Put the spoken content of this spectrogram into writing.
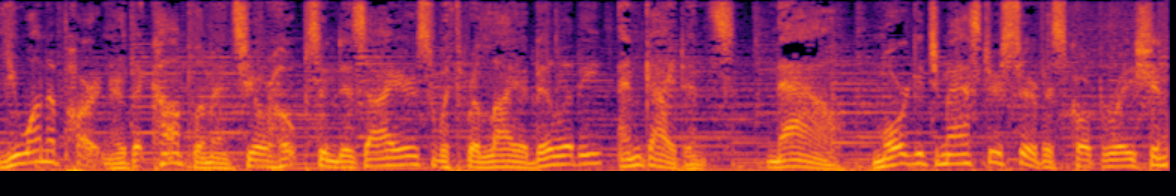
you want a partner that complements your hopes and desires with reliability and guidance. Now, Mortgage Master Service Corporation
